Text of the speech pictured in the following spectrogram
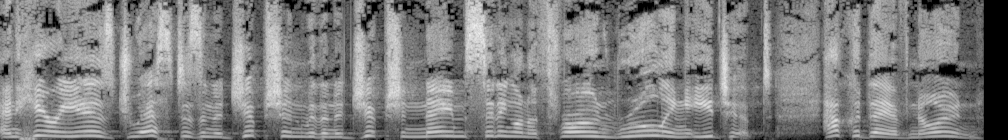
And here he is, dressed as an Egyptian with an Egyptian name, sitting on a throne, ruling Egypt. How could they have known?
